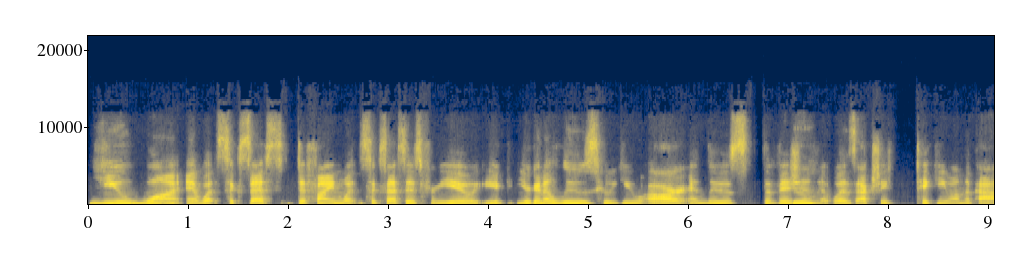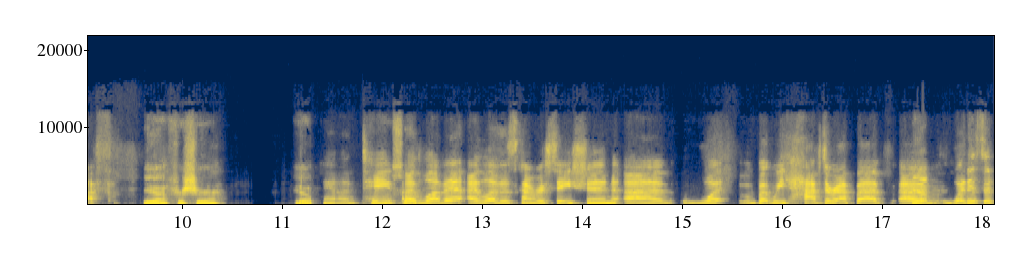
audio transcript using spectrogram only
you want and what success define what success is for you, you are going to lose who you are and lose the vision yeah. that was actually taking you on the path. Yeah, for sure. Yeah. And Tate, well I love it. I love this conversation. Um, what, but we have to wrap up. Um, yep. What is the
